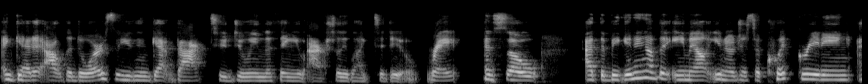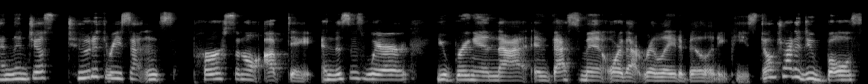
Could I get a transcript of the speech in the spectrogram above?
and get it out the door so you can get back to doing the thing you actually like to do. Right. And so at the beginning of the email, you know, just a quick greeting and then just two to three sentence personal update. And this is where you bring in that investment or that relatability piece. Don't try to do both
